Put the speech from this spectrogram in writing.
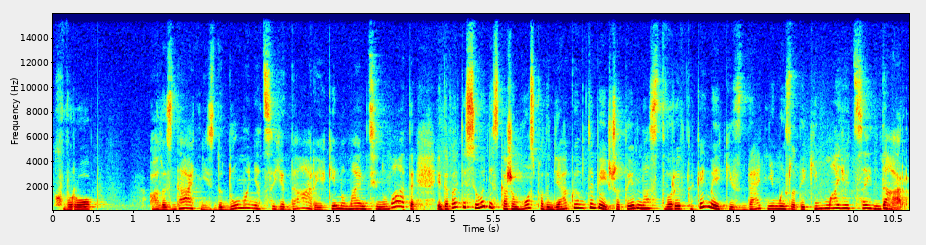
хвороб. Але здатність до думання це є дар, який ми маємо цінувати. І давайте сьогодні скажемо, Господи, дякуємо тобі, що ти в нас створив такими, які здатні мислити, які мають цей дар.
